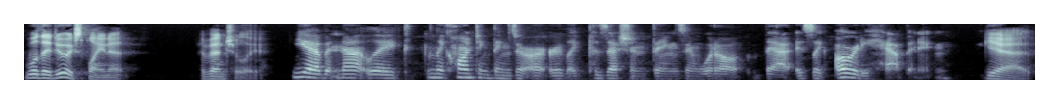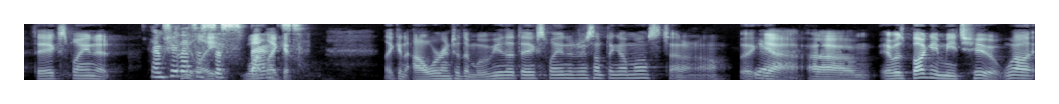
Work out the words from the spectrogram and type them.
well, they do explain it eventually. Yeah, but not like like haunting things or or like possession things and what all that is like already happening. Yeah, they explain it I'm sure that's a late. suspense. What, like it- like an hour into the movie that they explain it or something almost. I don't know. But yeah, um, it was bugging me too. Well,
